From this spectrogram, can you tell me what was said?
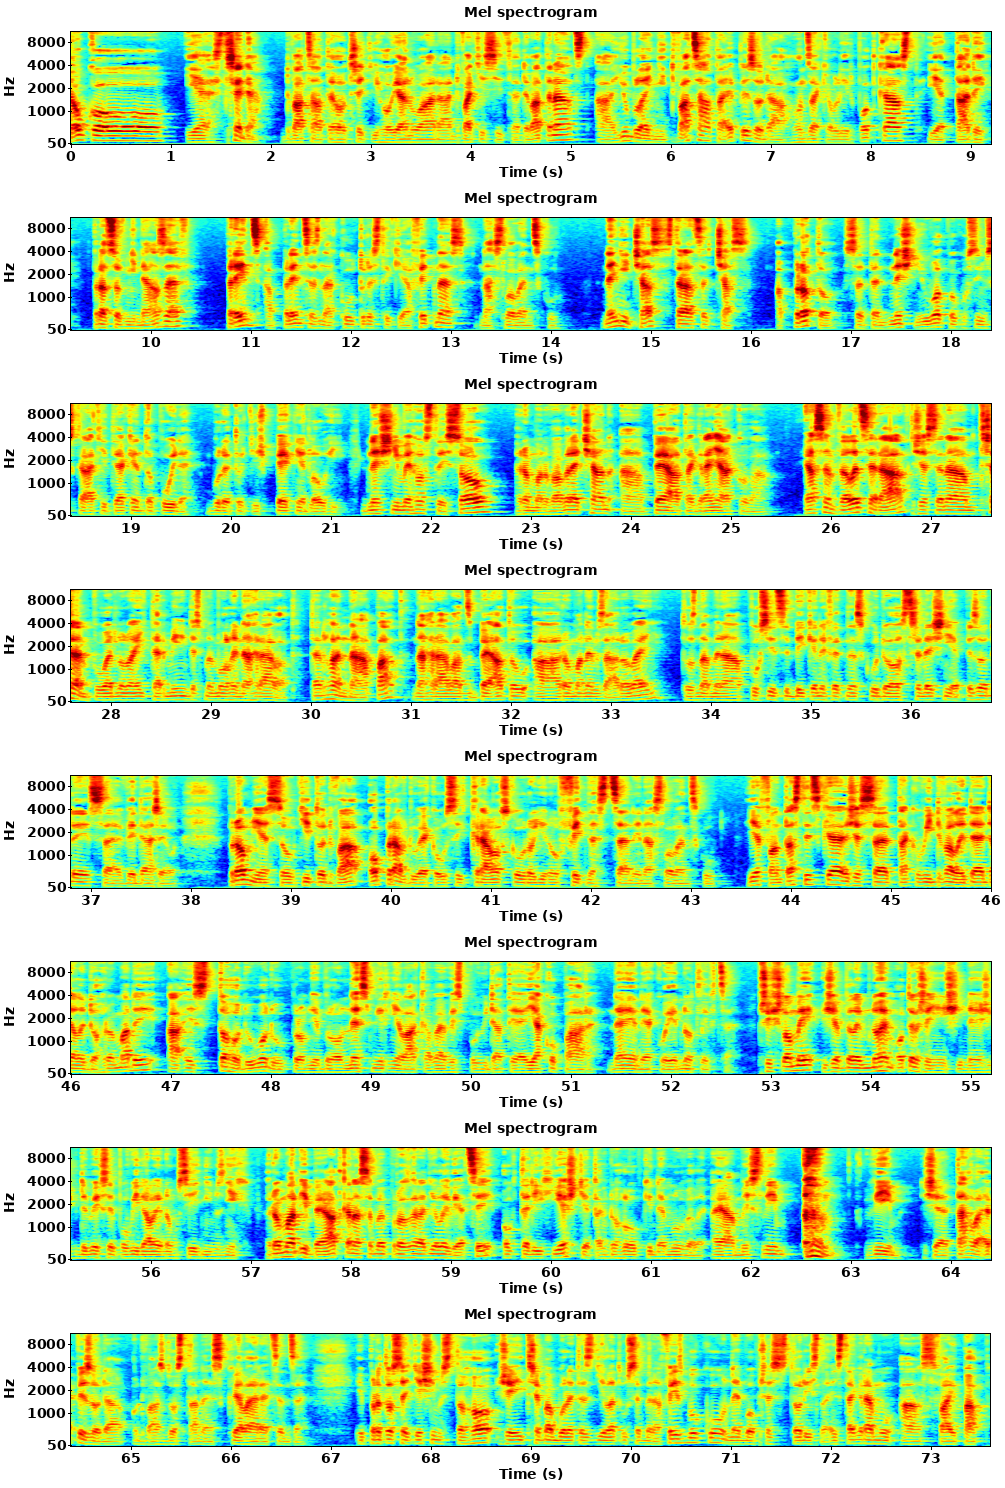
Čauko! Je středa 23. januára 2019 a jubilejní 20. epizoda Honza Cavalier Podcast je tady. Pracovní název Princ a princezna kulturistiky a fitness na Slovensku. Není čas ztrácet čas. A proto se ten dnešní úvod pokusím zkrátit, jak jen to půjde. Bude totiž pěkně dlouhý. Dnešními hosty jsou Roman Vavrečan a Beata Graňáková. Já jsem velice rád, že se nám třem povedlo najít termín, kde jsme mohli nahrávat. Tenhle nápad, nahrávat s Beatou a Romanem zároveň, to znamená pustit si Bikini Fitnessku do středeční epizody, se vydařil. Pro mě jsou tito dva opravdu jakousi královskou rodinou fitness scény na Slovensku. Je fantastické, že se takový dva lidé dali dohromady a i z toho důvodu pro mě bylo nesmírně lákavé vyspovídat je jako pár, nejen jako jednotlivce. Přišlo mi, že byli mnohem otevřenější, než kdybych si povídal jenom s jedním z nich. Roman i Beátka na sebe prozradili věci, o kterých ještě tak dohloubky nemluvili a já myslím, vím, že tahle epizoda od vás dostane skvělé recenze. I proto se těším z toho, že ji třeba budete sdílet u sebe na Facebooku nebo přes stories na Instagramu a swipe up.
